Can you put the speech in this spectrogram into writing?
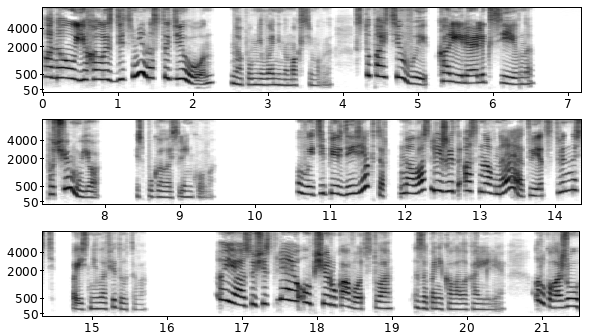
Она уехала с детьми на стадион, напомнила Нина Максимовна. Ступайте вы, Карелия Алексеевна. Почему я? испугалась Ленькова. Вы теперь директор, на вас лежит основная ответственность, пояснила Федотова. Я осуществляю общее руководство, запаниковала Карелия. Руковожу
